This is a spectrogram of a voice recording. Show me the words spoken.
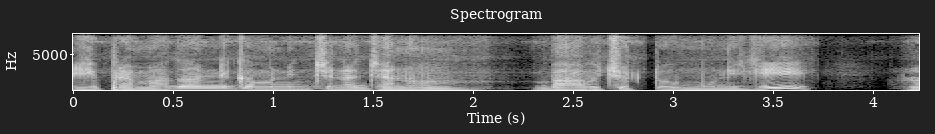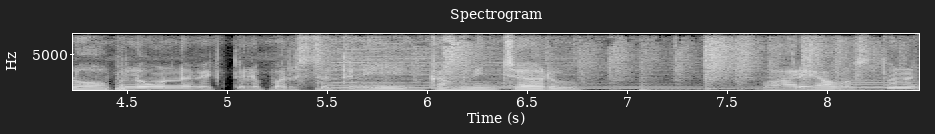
ఈ ప్రమాదాన్ని గమనించిన జనం బావి చుట్టూ మునిగి లోపల ఉన్న వ్యక్తుల పరిస్థితిని గమనించారు. వారి అవస్థను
